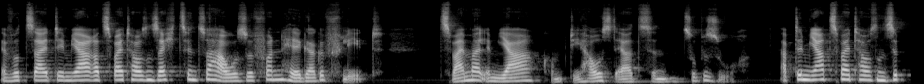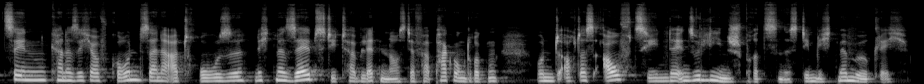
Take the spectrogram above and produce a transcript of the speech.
Er wird seit dem Jahre 2016 zu Hause von Helga gepflegt. Zweimal im Jahr kommt die Hausärztin zu Besuch. Ab dem Jahr 2017 kann er sich aufgrund seiner Arthrose nicht mehr selbst die Tabletten aus der Verpackung drücken und auch das Aufziehen der Insulinspritzen ist ihm nicht mehr möglich.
